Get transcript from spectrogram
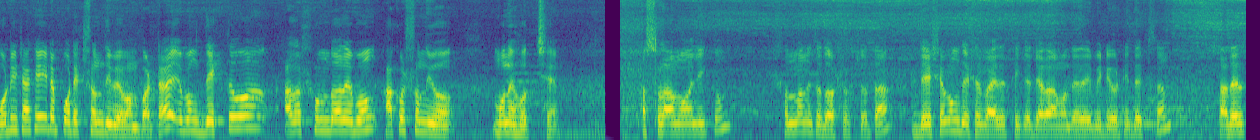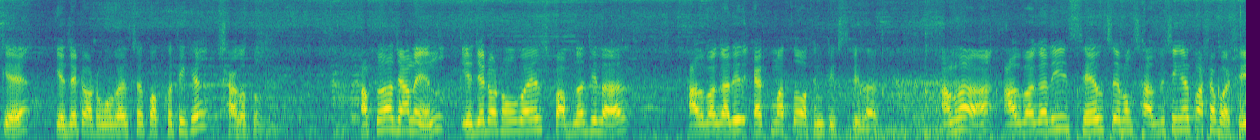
বডিটাকে এটা প্রোটেকশন দিবে বাম্পারটা এবং দেখতেও আরও সুন্দর এবং আকর্ষণীয় মনে হচ্ছে। আসসালামু আলাইকুম। সম্মানিত দর্শক শ্রোতা, দেশ এবং দেশের বাইরে থেকে যারা আমাদের এই ভিডিওটি দেখছেন, তাদেরকে এজেট অটোমোবাইলসের পক্ষ থেকে স্বাগত আপনারা জানেন, এজেড অটোমোবাইলস পাবনা জেলার আলবাগাড়ির একমাত্র অথেন্টিক্স ডিলার আমরা আলবাগাড়ি সেলস এবং সার্ভিসিংয়ের পাশাপাশি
